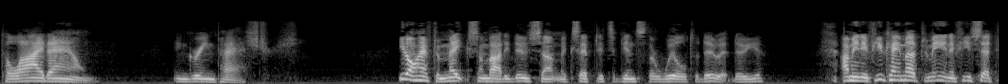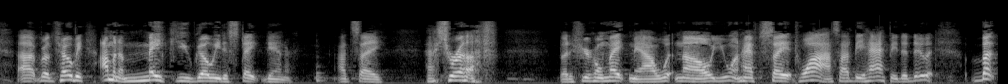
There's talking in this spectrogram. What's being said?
to lie down in green pastures. You don't have to make somebody do something except it's against their will to do it, do you? I mean, if you came up to me and if you said, uh, Brother Toby, I'm going to make you go eat a steak dinner, I'd say, that's rough. But if you're going to make me, I wouldn't, no, you wouldn't have to say it twice. I'd be happy to do it. But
